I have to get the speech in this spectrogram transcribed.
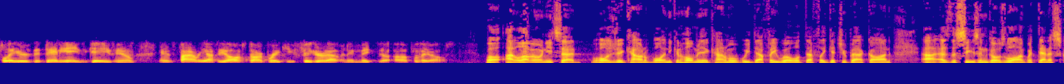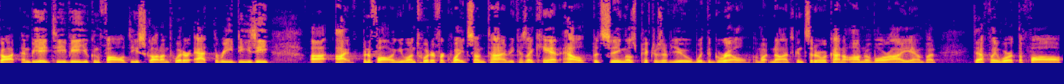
players that Danny Ainge gave him. And finally, after the All Star break, he figured out and they make the uh, playoffs. Well, I love it when you said we'll hold you accountable, and you can hold me accountable. We definitely will. We'll definitely get you back on uh, as the season goes along. But Dennis Scott, NBA TV, you can follow D Scott on Twitter at 3DZ. Uh, I've been following you on Twitter for quite some time because I can't help but seeing those pictures of you with the grill and whatnot, considering what kind of omnivore I am. But definitely worth the follow.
